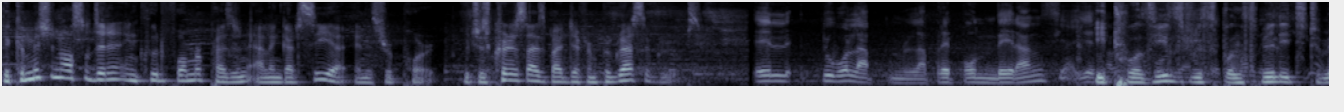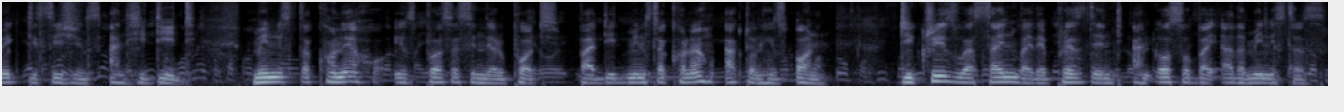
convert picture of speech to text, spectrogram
The commission also didn't include former President Alan Garcia in this report, which is criticized by different progressive groups. It was his responsibility to make decisions, and he did. Minister Cornejo is processing the report, but did Minister Cornejo act on his own? Decrees were signed by the president and also by other ministers.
